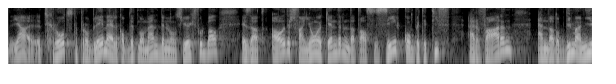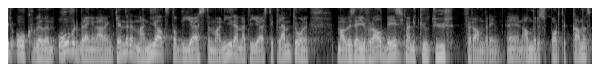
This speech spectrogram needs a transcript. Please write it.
ja, het grootste probleem eigenlijk op dit moment binnen ons jeugdvoetbal, is dat ouders van jonge kinderen dat als zeer competitief ervaren en dat op die manier ook willen overbrengen naar hun kinderen, maar niet altijd op de juiste manier en met de juiste klemtonen. Maar we zijn hier vooral bezig met een cultuurverandering. In andere sporten kan het,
